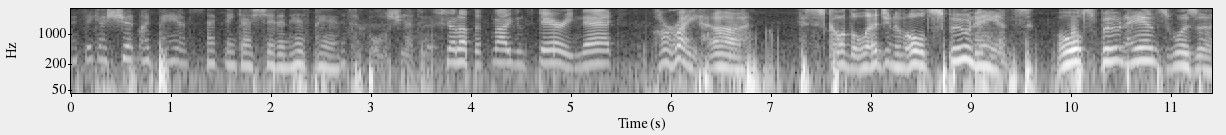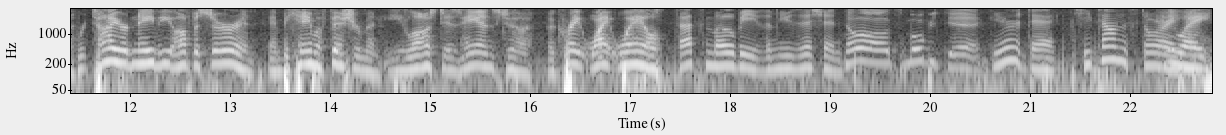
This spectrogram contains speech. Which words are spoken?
I think I shit my pants. I think I shit in his pants. Bullshit. Shut up, that's not even scary. Next. All right, uh, this is called the Legend of Old Spoon Hands. Old Spoon Hands was a retired Navy officer and, and became a fisherman. He lost his hands to a, a great white whale. That's Moby, the musician. No, it's Moby Dick. You're a dick. Keep telling the story. Anyway,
